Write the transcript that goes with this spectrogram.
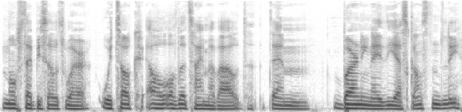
most episodes where we talk all, all the time about them burning ideas constantly,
